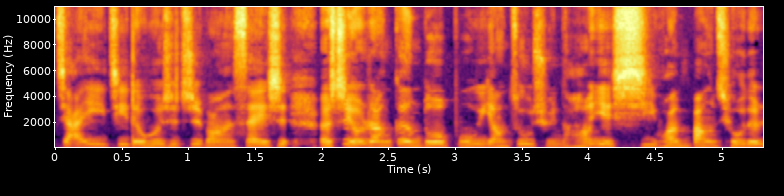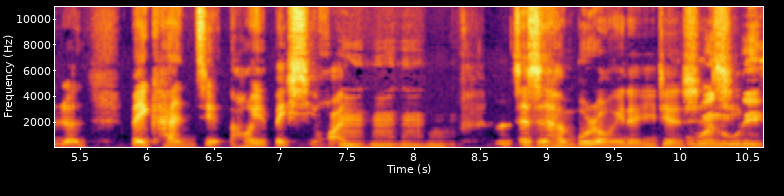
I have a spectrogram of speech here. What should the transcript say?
甲乙级的或者是直棒的赛事，而是有让更多不一样族群，然后也喜欢棒球的人被看见，然后也被喜欢。嗯嗯嗯嗯，这是很不容易的一件事情。我们努力。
